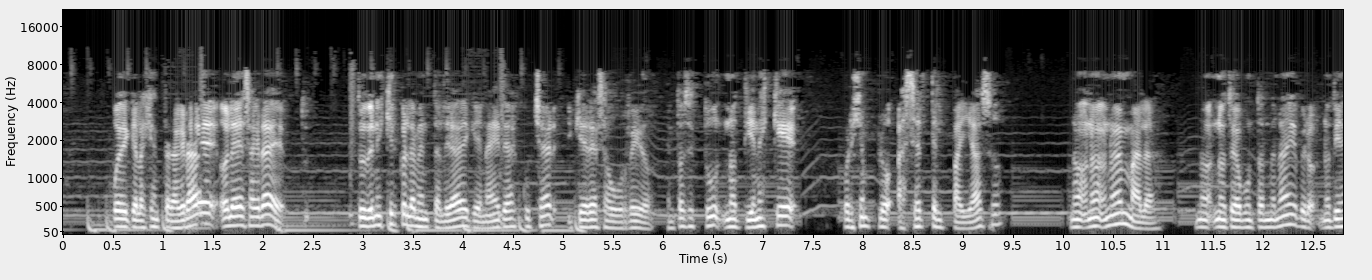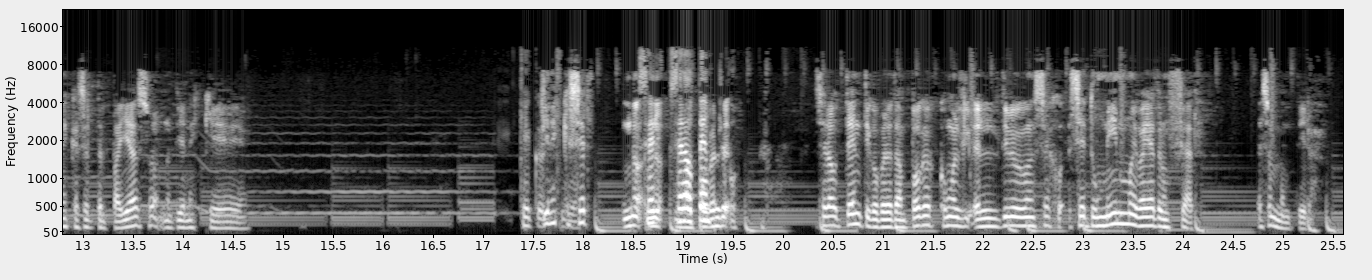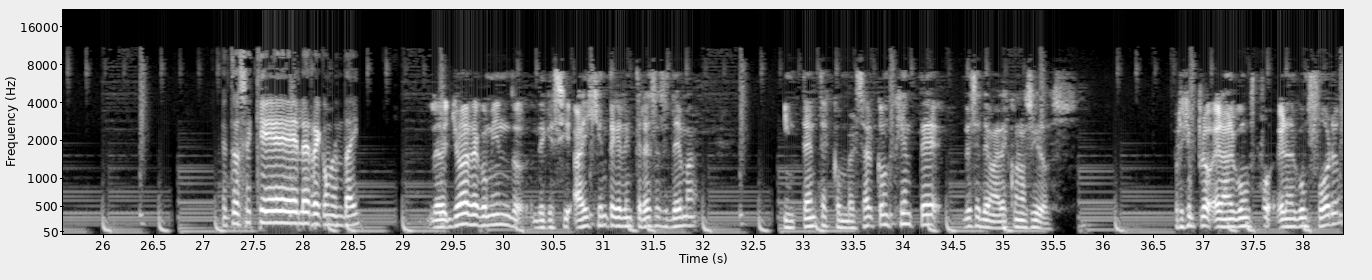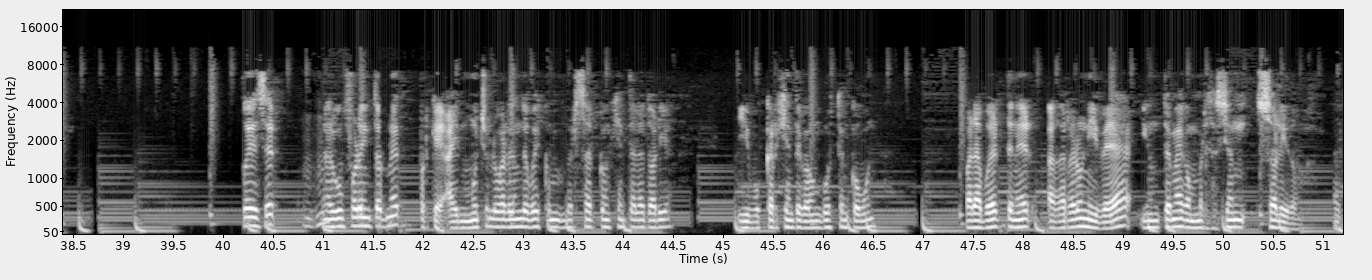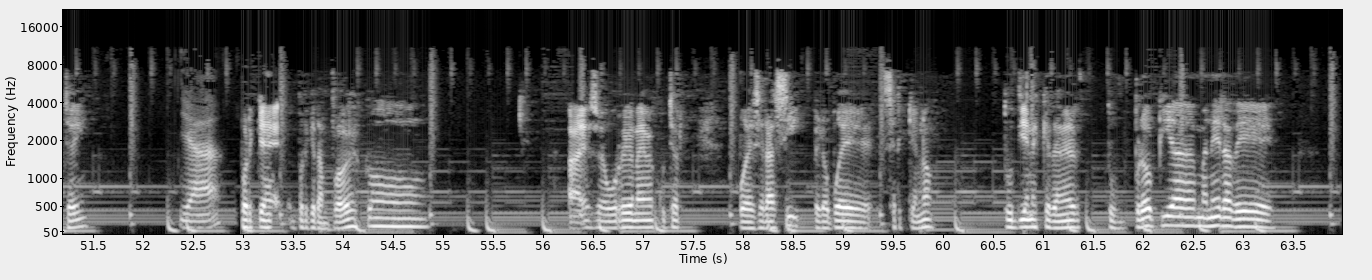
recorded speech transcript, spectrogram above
puede que la gente le agrade o le desagrade. Tú, tú tenés que ir con la mentalidad de que nadie te va a escuchar y que eres aburrido. Entonces tú no tienes que, por ejemplo, hacerte el payaso. No, no, no es mala. No, no estoy apuntando a nadie, pero no tienes que hacerte el payaso, no tienes que... ¿Qué co- Tienes que ser... No, ser, no, ser auténtico. Ser auténtico, pero tampoco es como el, el típico consejo, sé tú mismo y vaya a triunfar. Eso es mentira. Entonces, ¿qué le recomendáis? Yo recomiendo de que si hay gente que le interesa ese tema, intentes conversar con gente de ese tema, desconocidos. Por ejemplo, en algún, en algún foro, puede ser, en algún foro de internet, porque hay muchos lugares donde puedes conversar con gente aleatoria y buscar gente con gusto en común para poder tener, agarrar una idea y un tema de conversación sólido, ¿cachai? Ya. Porque, porque tampoco es como. Ah, eso es aburrido, nadie me va a escuchar. Puede ser así, pero puede ser que no. Tú tienes que tener tu propia manera de,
